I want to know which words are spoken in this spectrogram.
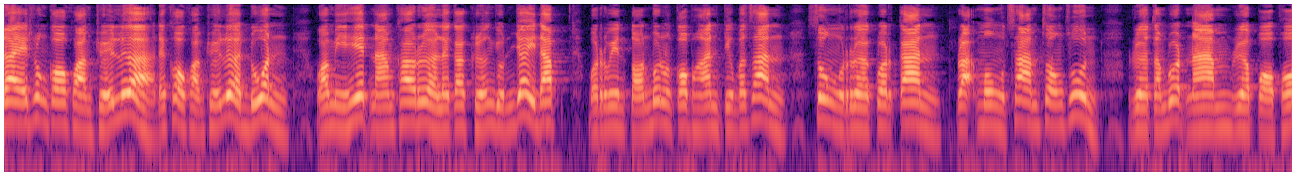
ได้ส่งข้อความช่วยเหลือได้ข้อความช่วยเหลือด่วน ว่ามีเหตุน้ำข้าเรือและก็เครื่องยนต์ย่อยดับบริเวณตอนบนของกาะพันจึงประสานส่งเรือกรวดการประมงสามสองศูนย์เรือตำรวจน้ำเรือปอพอ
